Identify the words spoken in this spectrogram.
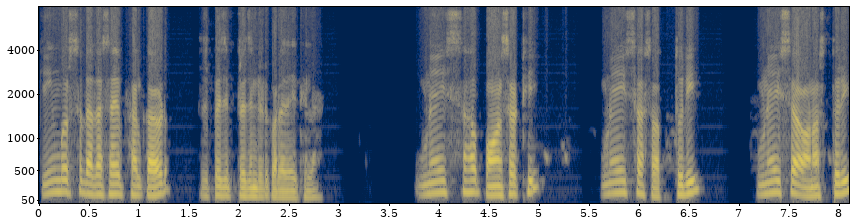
কেউ বর্ষ দাদা সাহেব ফালকে আওয়ার্ড প্রেজেন্টেড করা যাইছিল ଉଣେଇଶହ ପଞ୍ଚଷଠି ଉଣେଇଶହ ସତୁରି ଉଣେଇଶହ ଅଣସ୍ତରି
